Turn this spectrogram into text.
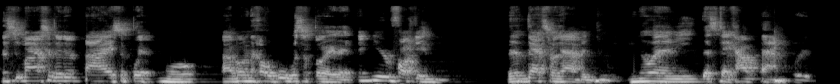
na sumasagot ng tayo sa puwet mo habang nakaupo ka sa toilet, and you're fucking, that's what happened to me. You know what I mean? That's like how pampered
